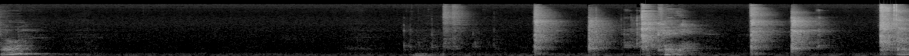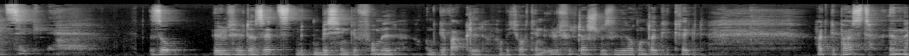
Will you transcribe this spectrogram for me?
so. Okay. Winzig. So, Ölfilter setzt mit ein bisschen Gefummel und Gewackel. Habe ich auch den Ölfilterschlüssel wieder runtergekriegt. Hat gepasst. Ähm,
